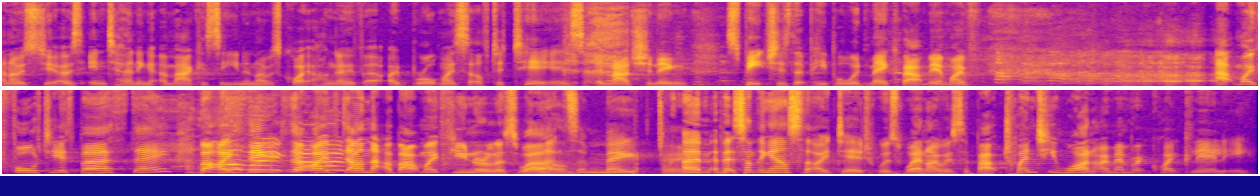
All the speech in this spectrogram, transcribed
and I was I was interning at a magazine and I was quite hungover, I brought myself to tears, imagining speeches that people would make about me at my at my 40th birthday. But I think that I've done that about my funeral as well. That's amazing. Um, but something else that I did was when I was about 21, I remember it quite clearly.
